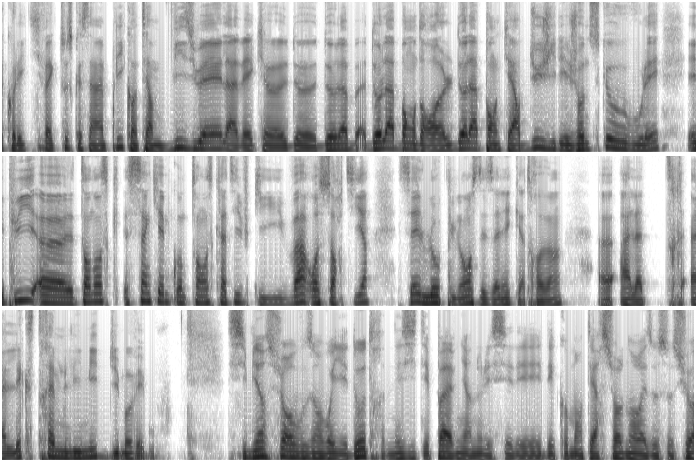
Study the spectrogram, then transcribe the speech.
collectif avec tout ce que ça implique en termes visuels, avec euh, de, la, de la banderole, de la pancarte, du gilet jaune, ce que vous voulez. Et puis, euh, tendance cinquième tendance créative qui va ressortir, c'est l'opulence des années 80 euh, à l'extrême limite du mauvais goût. Si bien sûr vous envoyez d'autres, n'hésitez pas à venir nous laisser des, des commentaires sur nos réseaux sociaux,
